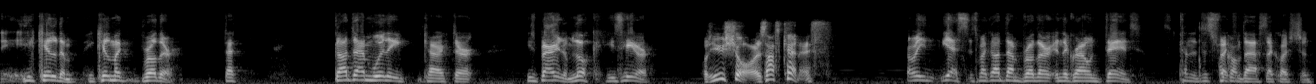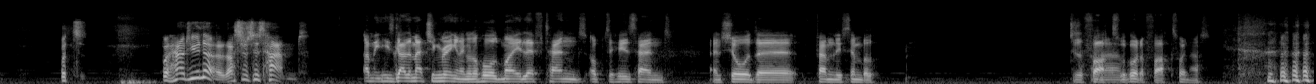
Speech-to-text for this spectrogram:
He, he killed him. He killed my brother. That goddamn Willie character. He's buried him. Look, he's here. What are you sure? Is that Kenneth? I mean, yes, it's my goddamn brother in the ground, dead. It's kind of disrespectful to ask that question. But but how do you know? That's just his hand. I mean, he's got a matching ring, and I'm going to hold my left hand up to his hand and show the family symbol. Which is a fox. Um, we'll go to fox. Why not?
